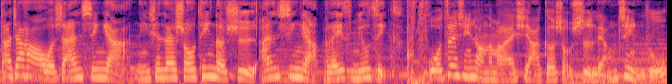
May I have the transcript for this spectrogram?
大家好，我是安心雅，您现在收听的是安心雅 Plays Music。我最欣赏的马来西亚歌手是梁静茹，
